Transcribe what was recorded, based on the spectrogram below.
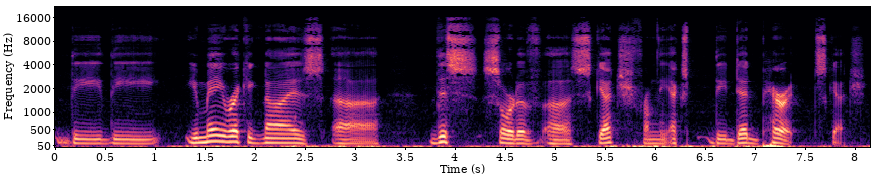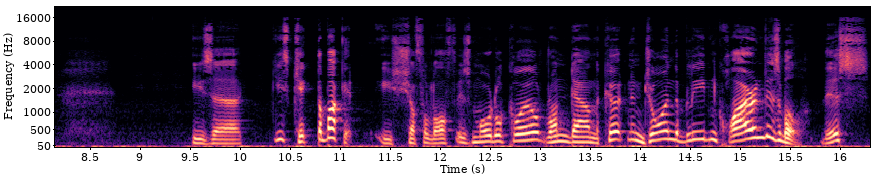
the the you may recognize uh, this sort of uh, sketch from the ex- the dead parrot sketch. He's uh he's kicked the bucket. He's shuffled off his mortal coil, run down the curtain, and joined the bleeding choir invisible. This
